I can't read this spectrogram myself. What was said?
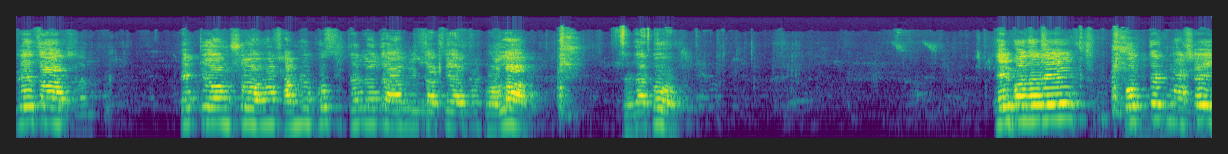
ক্রেতার একটি অংশ আমার সামনে উপস্থিত হলো আমি তাকে আমি বললাম যে দেখো, এই বাজারে প্রত্যেক মাসেই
